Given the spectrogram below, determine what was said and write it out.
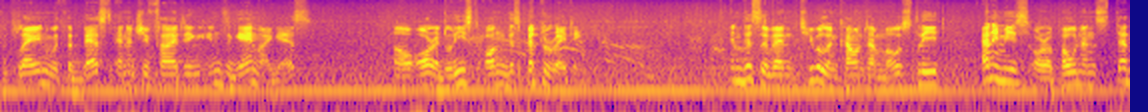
the plane with the best energy fighting in the game, I guess. Uh, or at least on this battle rating. In this event you will encounter mostly enemies or opponents that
